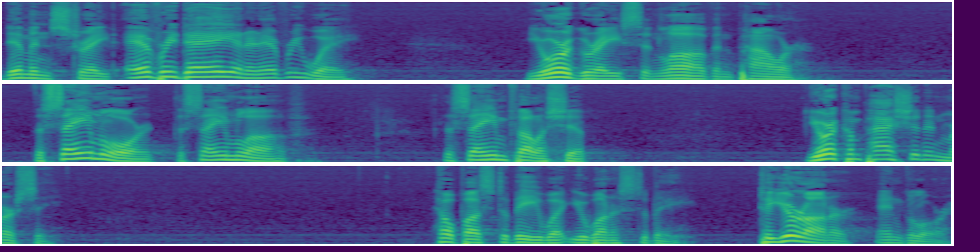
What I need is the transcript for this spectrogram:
demonstrate every day and in every way your grace and love and power. The same Lord, the same love, the same fellowship, your compassion and mercy. Help us to be what you want us to be to your honor and glory.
